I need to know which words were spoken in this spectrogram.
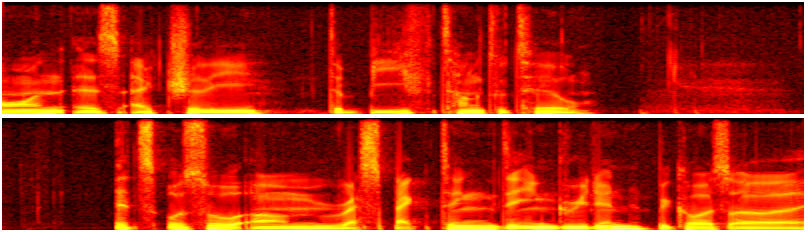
on is actually the beef tongue to tail. It's also um, respecting the ingredient because uh,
